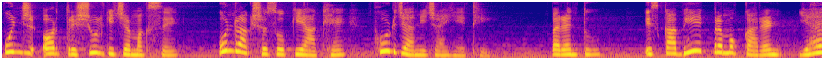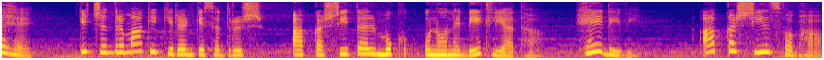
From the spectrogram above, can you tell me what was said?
पुंज और त्रिशूल की चमक से उन राक्षसों की आँखें फूट जानी चाहिए थी। परंतु इसका भी एक प्रमुख कारण यह है कि चंद्रमा की किरण के सदृश आपका शीतल मुख उन्होंने देख लिया था। हे देवी, आपका शील स्वभाव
